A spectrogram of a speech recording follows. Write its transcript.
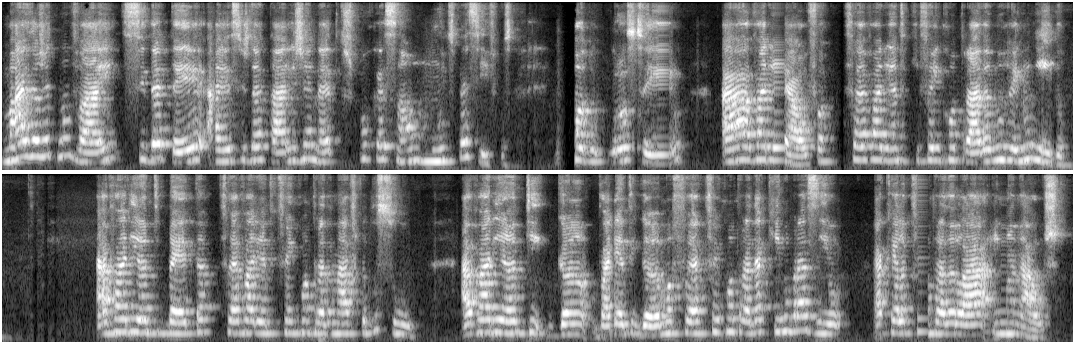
mas a gente não vai se deter a esses detalhes genéticos porque são muito específicos. De modo grosseiro, a variante alfa foi a variante que foi encontrada no Reino Unido. A variante beta foi a variante que foi encontrada na África do Sul. A variante, gam variante gama foi a que foi encontrada aqui no Brasil, aquela que foi encontrada lá em Manaus.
